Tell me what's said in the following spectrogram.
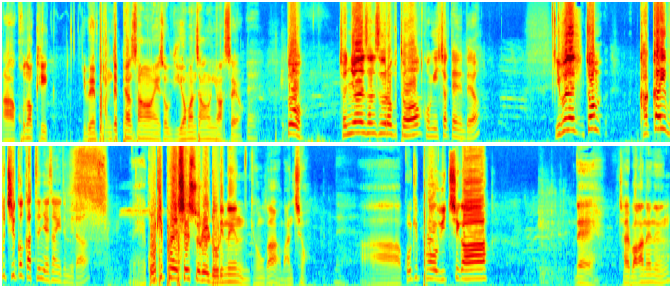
아 코너킥 왜 반대편 상황에서 위험한 상황이 왔어요. 네. 또 전유한 선수로부터 공이 시작되는데요. 이번엔 좀 가까이 붙일 것 같은 예상이 듭니다. 네, 골키퍼의 실수를 노리는 경우가 많죠. 네. 아 골키퍼 위치가 네잘 막아내는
